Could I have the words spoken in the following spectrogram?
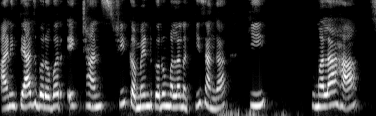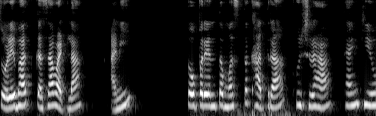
आणि त्याचबरोबर एक छानशी कमेंट करून मला नक्की सांगा की तुम्हाला हा सोळे भात कसा वाटला आणि तोपर्यंत मस्त खात राहा खुश राहा. थँक्यू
